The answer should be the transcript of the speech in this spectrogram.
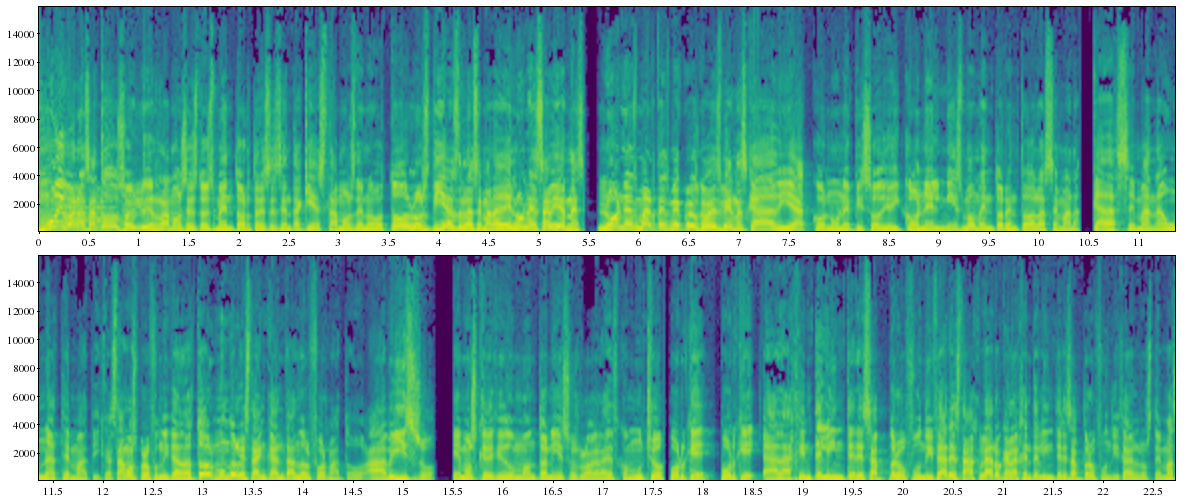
Muy buenas a todos, soy Luis Ramos, esto es Mentor 360, aquí estamos de nuevo todos los días de la semana, de lunes a viernes, lunes, martes, miércoles, jueves, viernes, cada día con un episodio y con el mismo mentor en toda la semana, cada semana una temática. Estamos profundizando, a todo el mundo le está encantando el formato, aviso, hemos crecido un montón y eso os lo agradezco mucho. ¿Por qué? Porque a la gente le interesa profundizar. Está claro que a la gente le interesa profundizar en los temas.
